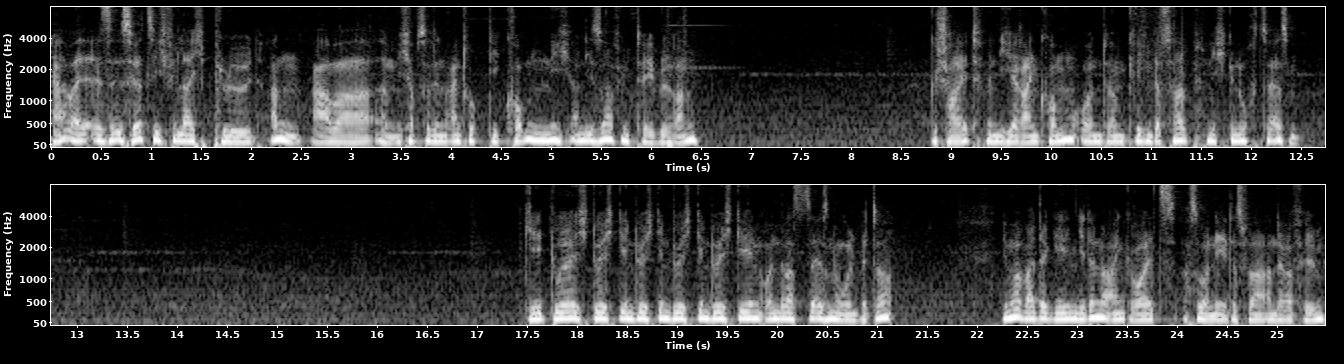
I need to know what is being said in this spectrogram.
Ja, weil es, es hört sich vielleicht blöd an, aber ähm, ich habe so den Eindruck, die kommen nicht an die Surfing Table ran. Gescheit, wenn die hier reinkommen und ähm, kriegen deshalb nicht genug zu essen. Geht durch, durchgehen, durchgehen, durchgehen, durchgehen und was zu essen holen, bitte. Immer weitergehen, jeder nur ein Kreuz. Achso, nee, das war ein anderer Film.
